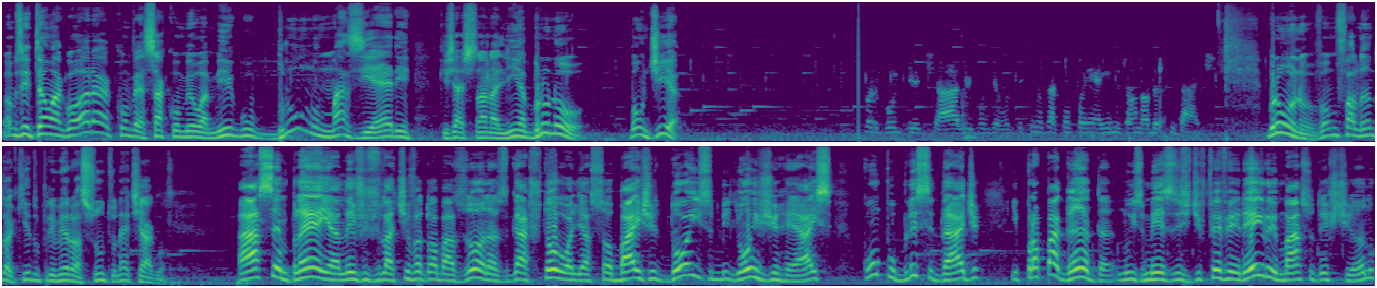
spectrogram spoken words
Vamos então agora conversar com meu amigo Bruno Mazieri, que já está na linha. Bruno, bom dia. Bom dia, Thiago, e bom dia a você que nos acompanha aí no Jornal da Cidade. Bruno, vamos falando aqui do primeiro assunto, né, Tiago? A Assembleia Legislativa do Amazonas gastou, olha só, mais de 2 milhões de reais com publicidade e propaganda nos meses de fevereiro e março deste ano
